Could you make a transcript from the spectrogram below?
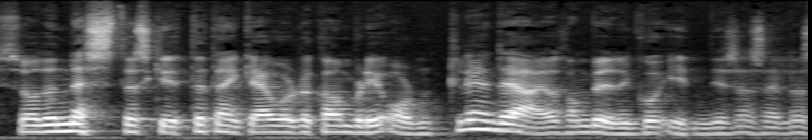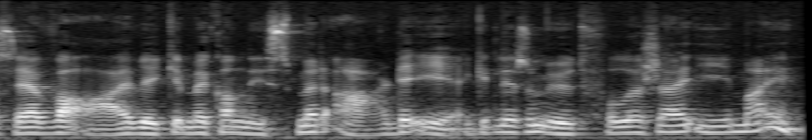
Så det neste skrittet tenker jeg, hvor det kan bli ordentlig, det er jo at man begynner å gå inn i seg selv og se hva er, hvilke mekanismer er det egentlig som utfolder seg i meg.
